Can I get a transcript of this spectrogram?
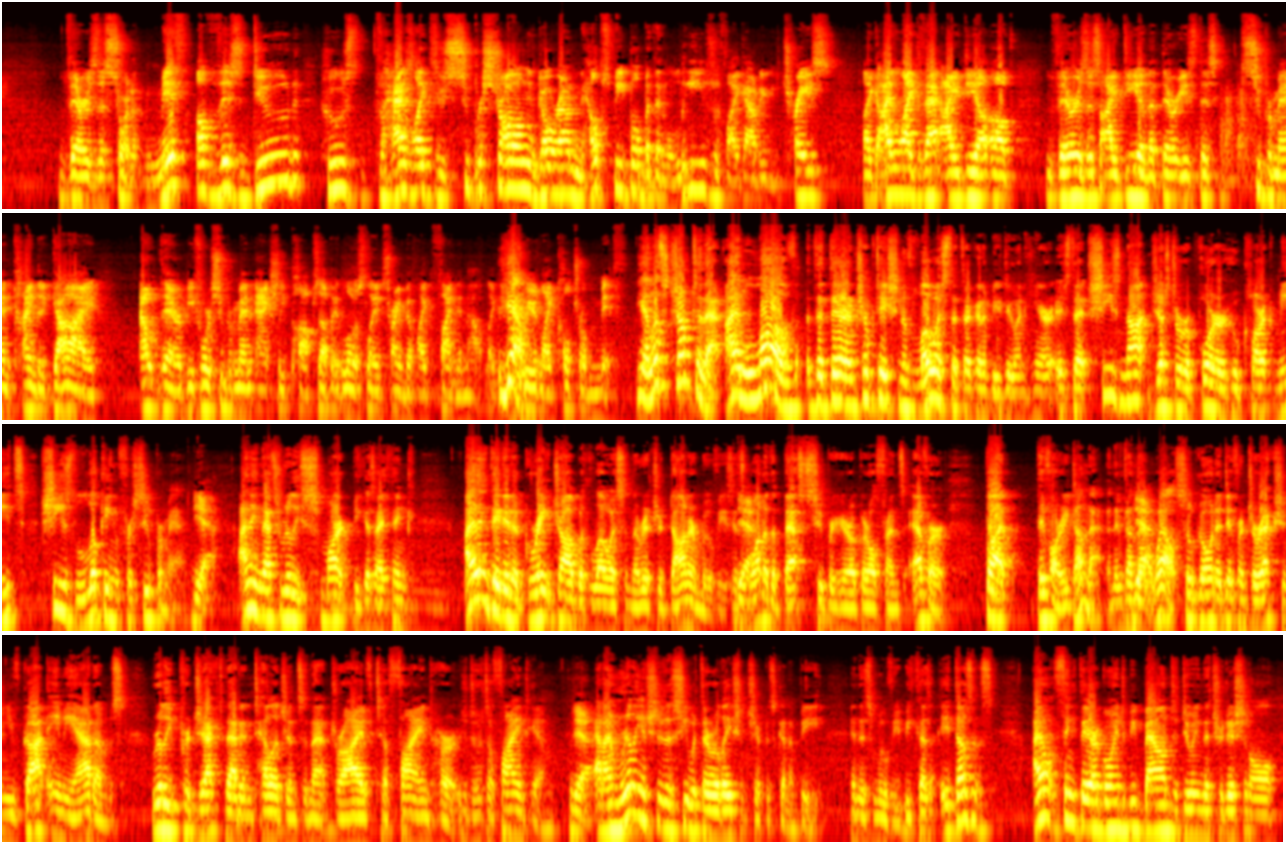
there is this sort of myth of this dude who's has like who's super strong and go around and helps people, but then leaves without any trace. Like I like that idea of there is this idea that there is this Superman kind of guy out there before Superman actually pops up, and Lois Lane's trying to like find him out, like Yeah. weird like cultural myth. Yeah, let's jump to that. I love that their interpretation of Lois that they're going to be doing here is that she's not just a reporter who Clark meets, she's looking for Superman. Yeah, I think that's really smart because I think I think they did a great job with Lois in the Richard Donner movies. It's Yeah. one of the best superhero girlfriends ever. But they've already done that, and they've done Yeah. that well. So go in a different direction. You've got Amy Adams really project that intelligence and that drive to find her, to, to find him. Yeah. And I'm really interested to see what their relationship is going to be in this movie because it doesn't. I don't think they are going to be bound to doing the traditional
